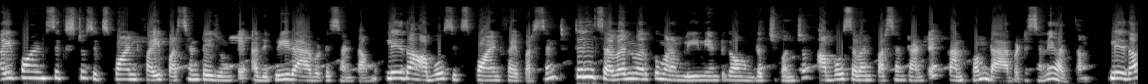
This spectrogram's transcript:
Five point six to six point five percentage ఉంటే అది ప్రీ డయాబెటీస్ అంటాము. లేదా above six point five percent till seven వరకు మనం లీనియంట్గా ఉండొచ్చు కొంచెం. అబోవ్ సెవెన్ పర్సెంట్ అంటే కన్ఫర్మ్ డయాబెటీస్ అని అర్థం. లేదా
